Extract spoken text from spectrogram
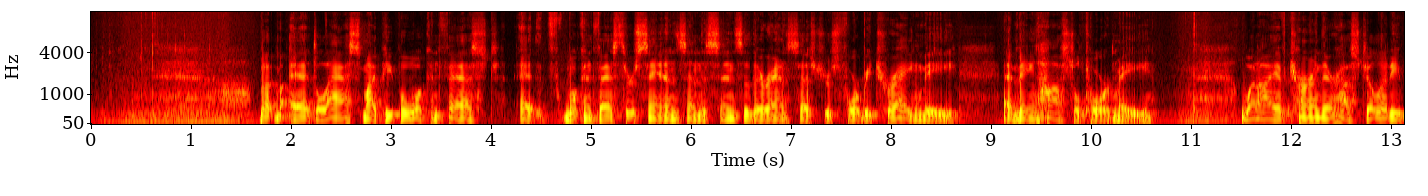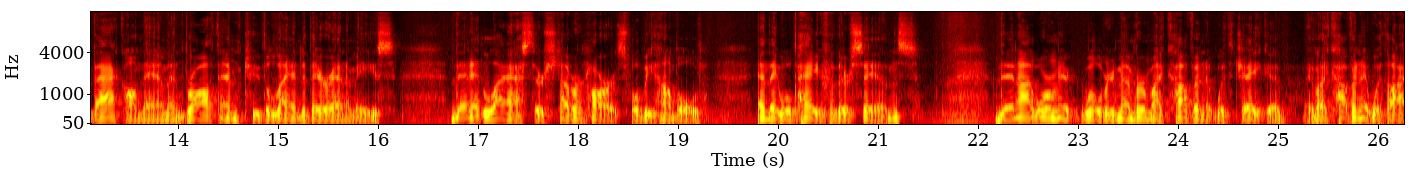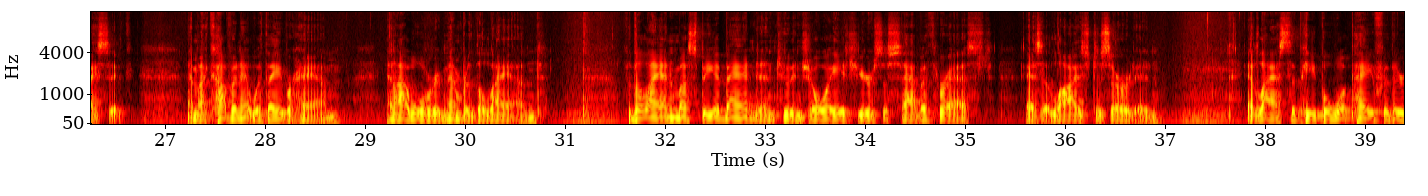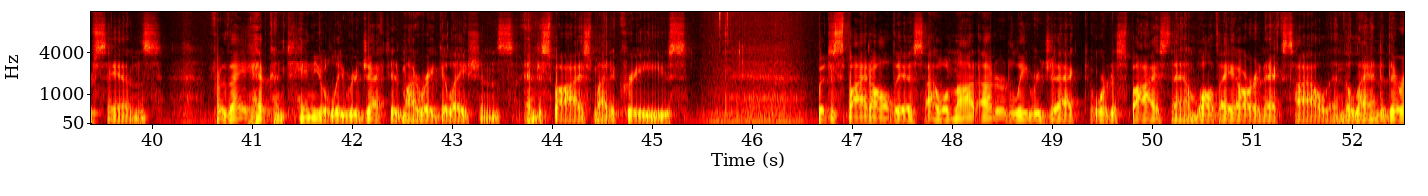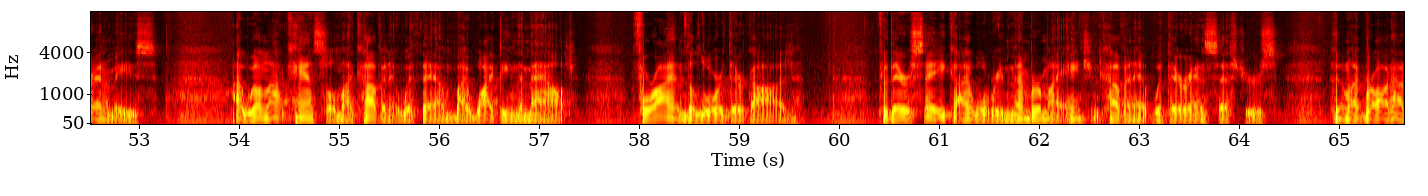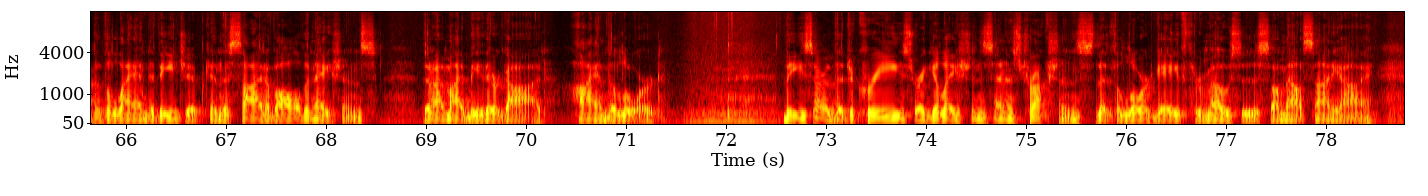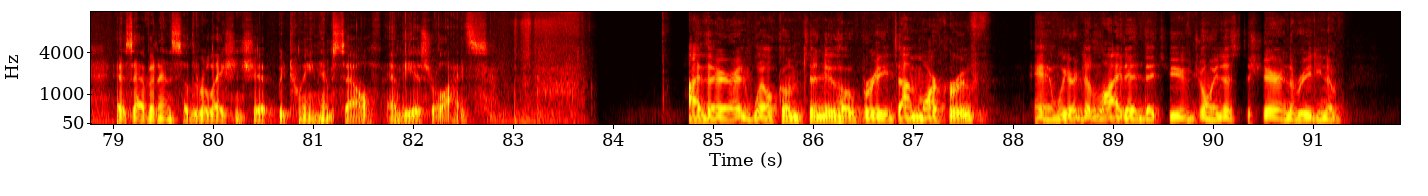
But at last, my people will confess, will confess their sins and the sins of their ancestors for betraying me and being hostile toward me. When I have turned their hostility back on them and brought them to the land of their enemies, then at last their stubborn hearts will be humbled, and they will pay for their sins. Then I will, remember my covenant with Jacob and my covenant with Isaac and my covenant with Abraham, and I will remember the land. For the land must be abandoned to enjoy its years of Sabbath rest as it lies deserted. At last the people will pay for their sins, for they have continually rejected my regulations and despised my decrees. But despite all this, I will not utterly reject or despise them while they are in exile in the land of their enemies. I will not cancel my covenant with them by wiping them out, for I am the Lord their God. For their sake I will remember my ancient covenant with their ancestors, whom I brought out of the land of Egypt in the sight of all the nations, that I might be their God. I am the Lord. These are the decrees, regulations, and instructions that the Lord gave through Moses on Mount Sinai as evidence of the relationship between himself and the Israelites. Hi there, and welcome to New Hope Reads. I'm Mark Ruff, and we are delighted that you've joined us to share in the reading of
